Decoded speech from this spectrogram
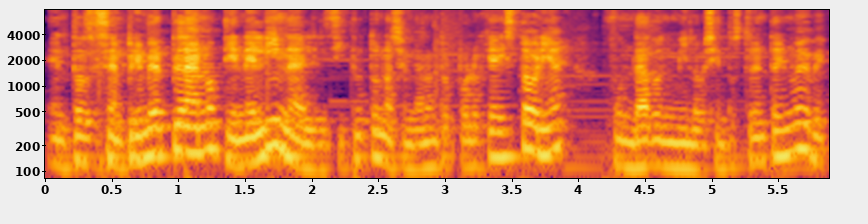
Entonces, en primer plano tiene el INA, el Instituto Nacional de Antropología e Historia, fundado en 1939.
